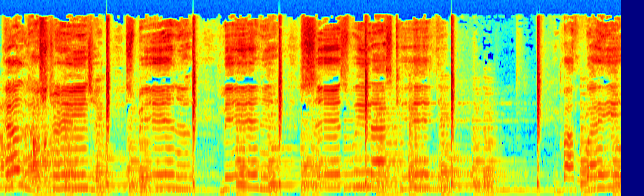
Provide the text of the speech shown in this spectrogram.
Hello, stranger. It's been a minute since we last kicked it. And by the way,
